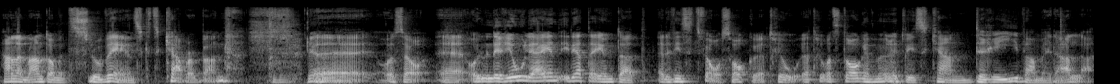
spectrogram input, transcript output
handlade bland annat om ett slovenskt coverband. eh, och så. Eh, och det roliga i detta är ju inte att, det finns två saker jag tror. Jag tror att Strage möjligtvis kan driva med alla.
